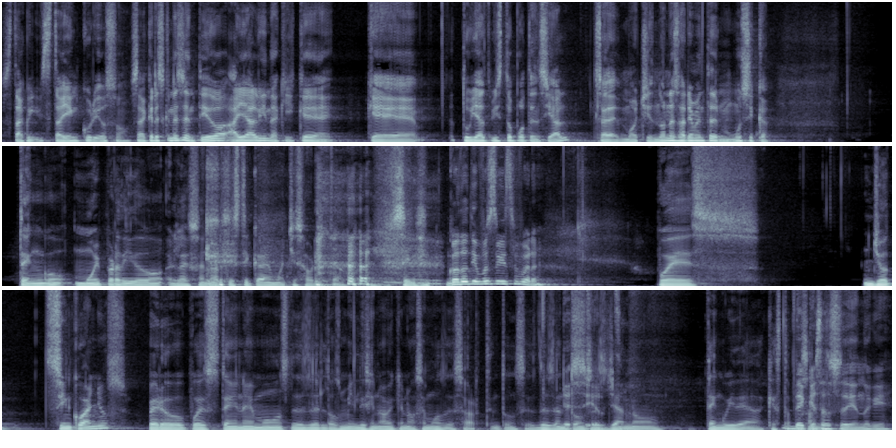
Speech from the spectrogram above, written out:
Está, está bien curioso. O sea, ¿crees que en ese sentido hay alguien aquí que, que tú ya has visto potencial? O sea, de mochis, no necesariamente de música. Tengo muy perdido la escena artística de Mochis ahorita. sí. ¿Cuánto tiempo estuviste fuera? Pues yo cinco años, pero pues tenemos desde el 2019 que no hacemos Desart. Entonces desde Es entonces ya no tengo idea qué está ¿De pasando. qué está sucediendo aquí?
